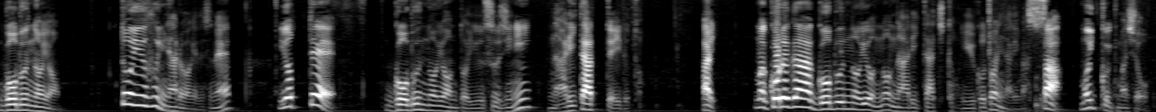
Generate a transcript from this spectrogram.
5分の4というふうになるわけですね。よって5分の4という数字に成り立っていると。はい。まあこれが5分の4の成り立ちということになります。さあもう一個いきましょう。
